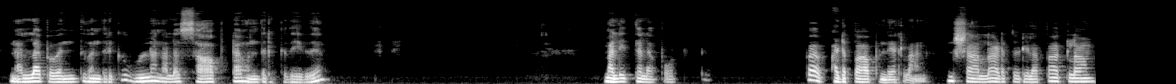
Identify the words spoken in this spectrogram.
நல்லா இப்போ வந்து வந்திருக்கு. உள்ளே நல்லா சாஃப்டாக வந்திருக்குது இது. மல்லித்தலை போட்டுட்டு. இப்போ அடுப்பாக பண்ணிடலாங்க. இன்ஷால்லாம் அடுத்த வீடியோவில் பார்க்கலாம்.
